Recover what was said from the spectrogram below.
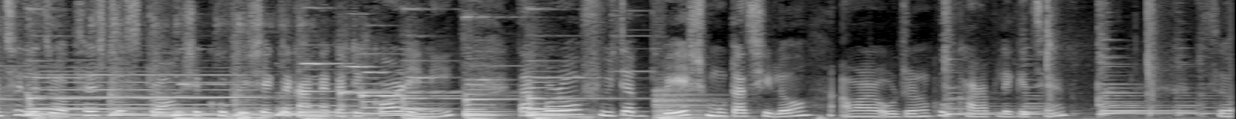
আমার ছেলে যথেষ্ট স্ট্রং সে খুব বেশি একটা কান্নাকাটি করেনি। তারপরেও সুইটা বেশ মোটা ছিল, আমার ওর জন্য খুব খারাপ লেগেছে। সো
